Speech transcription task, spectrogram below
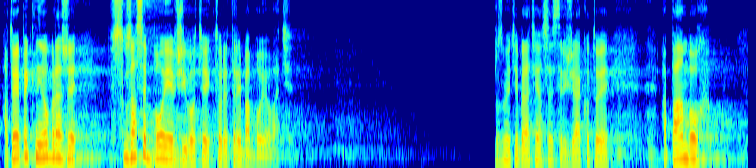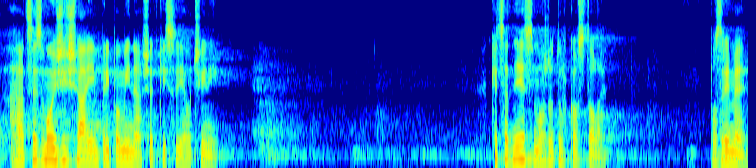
A to je pekný obraz, že sú zase boje v živote, ktoré treba bojovať. Rozumiete, bratia a sestry, že ako to je... A Pán Boh cez Mojžiša im pripomína všetky jeho činy. Keď sa dnes, možno tu v kostole, pozrieme,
